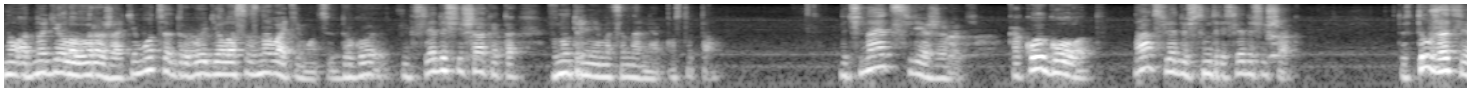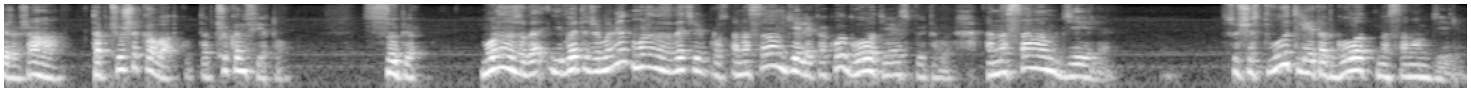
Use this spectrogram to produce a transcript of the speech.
Но одно дело выражать эмоции, другое дело осознавать эмоции. Другой, следующий шаг это внутренняя эмоциональная пустота. Начинает отслеживать, какой голод. Да, следующий, смотри, следующий шаг. То есть ты уже отслеживаешь, ага, топчу шоколадку, топчу конфету. Супер можно задать, и в этот же момент можно задать себе вопрос, а на самом деле какой голод я испытываю? А на самом деле, существует ли этот голод на самом деле?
